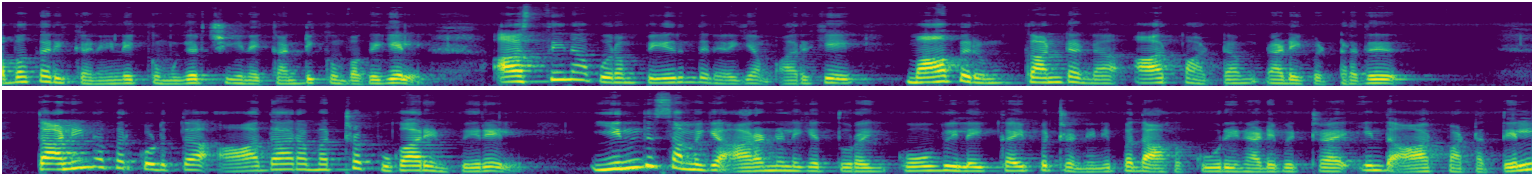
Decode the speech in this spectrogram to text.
அபகரிக்க நினைக்கும் முயற்சியினை கண்டிக்கும் வகையில் அஸ்தினாபுரம் பேருந்து நிலையம் அருகே மாபெரும் கண்டன ஆர்ப்பாட்டம் நடைபெற்றது. தனிநபர் கொடுத்த ஆதாரமற்ற புகாரின் பேரில் இந்து சமய அறநிலையத்துறை கோவிலை கைப்பற்ற நினைப்பதாக கூறி நடைபெற்ற இந்த ஆர்ப்பாட்டத்தில்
